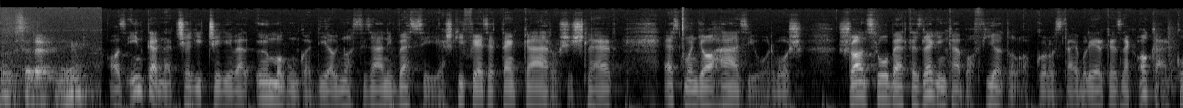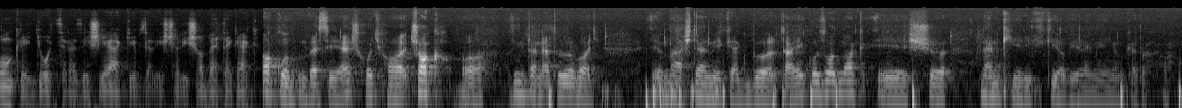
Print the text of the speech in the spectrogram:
ő szeretné. Az internet segítségével önmagunkat diagnosztizálni veszélyes, kifejezetten káros is lehet, ezt mondja a házi orvos. Schranz Robert ez leginkább a fiatalabb korosztályból érkeznek, akár konkrét gyógyszerezési elképzeléssel is a betegek. Akkor veszélyes, hogyha csak az internetről vagy más termékekből tájékozódnak, és nem kérik ki a véleményünket a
